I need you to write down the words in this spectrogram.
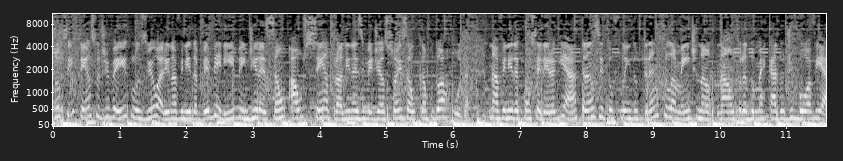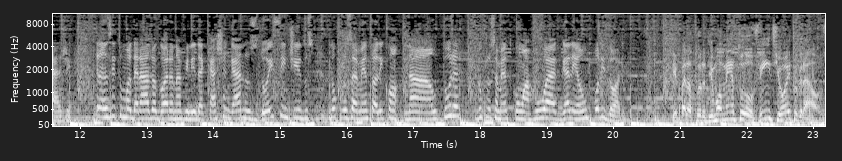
Fluxo intenso de veículos, viu, ali na Avenida Beberibe, em direção ao centro, ali nas imediações ao Campo do Arruda. Na Avenida Conselheiro Aguiar, trânsito fluindo tranquilamente na, na altura do Mercado de Boa Viagem. Trânsito moderado agora na Avenida Caxangá, nos dois sentidos, no cruzamento ali com, na altura do cruzamento com a Rua Galeão Polidoro. Temperatura de momento 28 graus.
